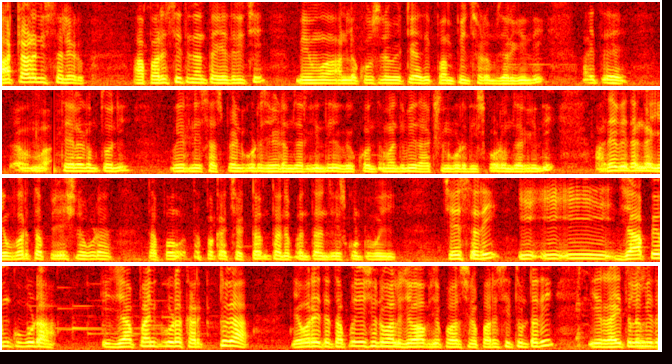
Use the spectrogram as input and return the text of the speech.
మాట్లాడనిస్తలేడు. ఆ పరిస్థితిని అంతా ఎదిరించి మేము అందులో కూర్చునబెట్టి అది పంపించడం జరిగింది. అయితే తేలడంతో వీరిని సస్పెండ్ కూడా చేయడం జరిగింది. కొంతమంది మీద యాక్షన్ కూడా తీసుకోవడం జరిగింది. అదేవిధంగా ఎవరు తప్పు చేసినా కూడా తప్ప తప్పక చట్టం తన పని తాను చేసుకుంటూ పోయి చేస్తుంది. ఈ ఈ ఈ జాప్యంకు కూడా ఈ జాప్యానికి కూడా కరెక్ట్గా ఎవరైతే తప్పు చేసినారో వాళ్ళు జవాబు చెప్పాల్సిన పరిస్థితి ఉంటుంది. ఈ రైతుల మీద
